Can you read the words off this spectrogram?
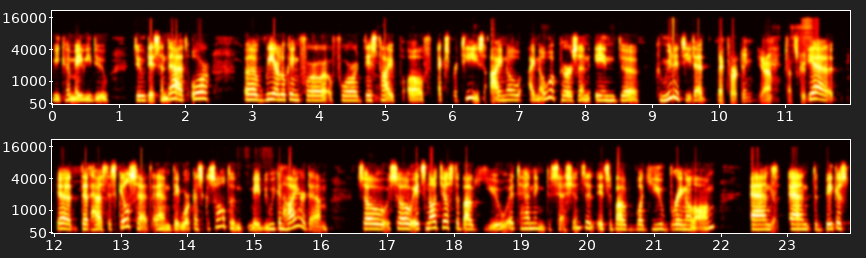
We can maybe do do this and that, or uh, we are looking for for this type of expertise. I know I know a person in the community that networking. Yeah, that's good. Yeah, yeah, that has the skill set and they work as a consultant. Maybe we can hire them. So so it's not just about you attending the sessions. It, it's about what you bring along, and yep. and the biggest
